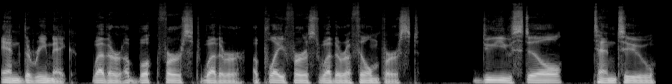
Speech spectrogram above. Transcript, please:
and the remake, whether a book first, whether a play first, whether a film first, do you still tend to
